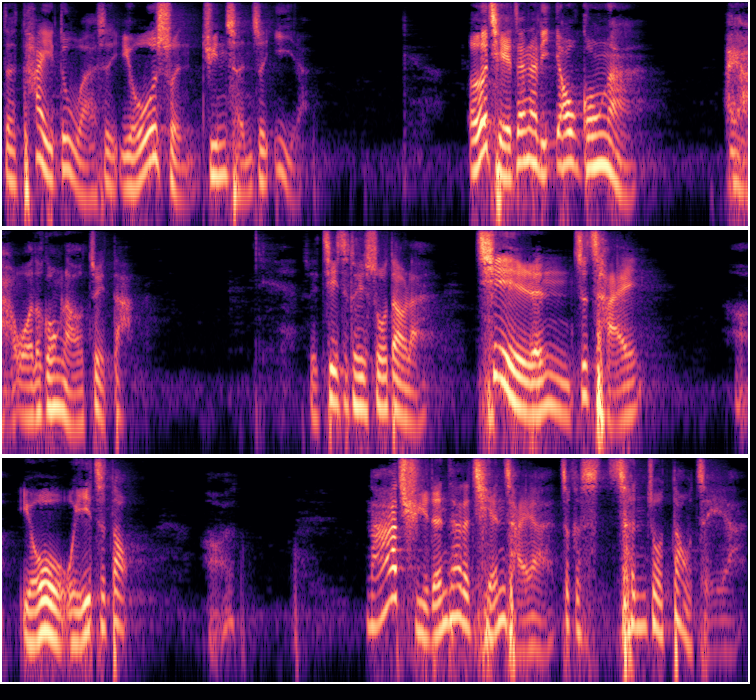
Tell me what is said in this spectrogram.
的态度啊是有损君臣之义了，而且在那里邀功啊，哎呀，我的功劳最大，所以介之推说到了窃人之财啊，有为之道啊。拿取人家的钱财啊，这个是称作盗贼啊！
